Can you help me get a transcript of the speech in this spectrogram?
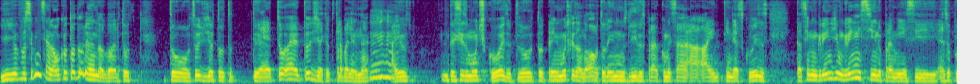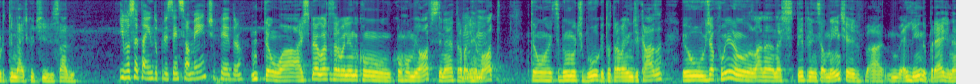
E eu vou ser bem é algo que eu tô adorando agora. Eu tô, tô, todo dia, tô, tô, é, tô- é, todo dia que eu tô trabalhando, né? Aí eu pesquiso um monte de coisa, tô, tô aprendendo um monte de coisa nova, tô lendo uns livros para começar a, a entender as coisas. Tá sendo um grande, um grande ensino para mim esse, essa oportunidade que eu tive, sabe? E você está indo presencialmente, Pedro? Então, a, a XP agora tá trabalhando com, com home office, né? Trabalho remoto. Então, eu recebi um notebook, eu tô trabalhando de casa. Eu já fui no- lá na, na XP presencialmente, é, é lindo o prédio, né?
